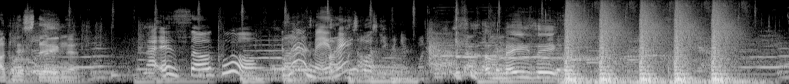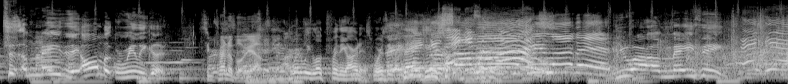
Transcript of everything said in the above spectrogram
Ugliest thing. That is so cool. Isn't that amazing? This is amazing. This is amazing. They all look really good. It's incredible, yeah. Where do we look for the artist? Where's the Thank you so much. We love it. You are amazing. Thank you.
